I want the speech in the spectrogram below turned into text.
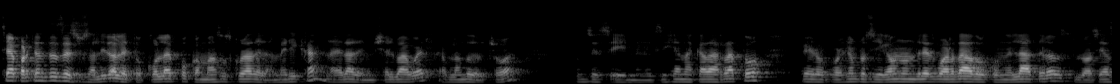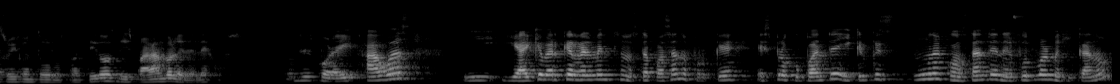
Sí, aparte antes de su salida le tocó la época más oscura de la América, la era de Michelle Bauer, hablando de Ochoa. Entonces sí, me lo exigían a cada rato. Pero, por ejemplo, si llegaba un Andrés Guardado con el Atlas, lo hacía su hijo en todos los partidos, disparándole de lejos. Entonces, por ahí, aguas. Y, hay que ver qué realmente nos está pasando, porque es preocupante y creo que es una constante en el fútbol mexicano.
